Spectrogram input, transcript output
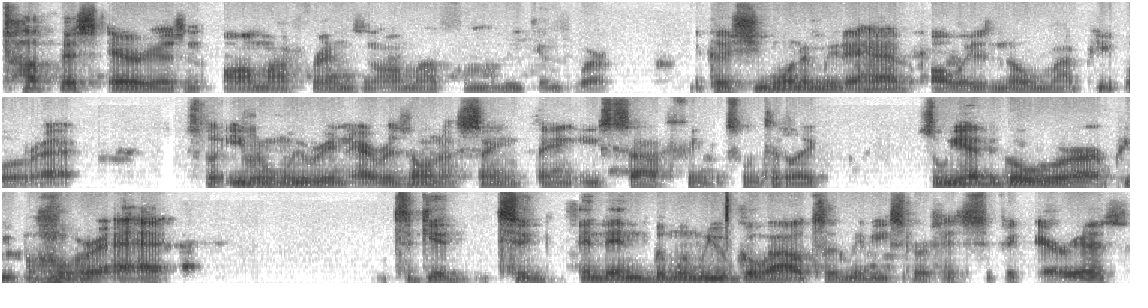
toughest areas, and all my friends and all my from weekends were because she wanted me to have always know my people at. So even when we were in Arizona, same thing, East South Phoenix, went to like, so we had to go where our people were at to get to, and then, but when we would go out to maybe specific areas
